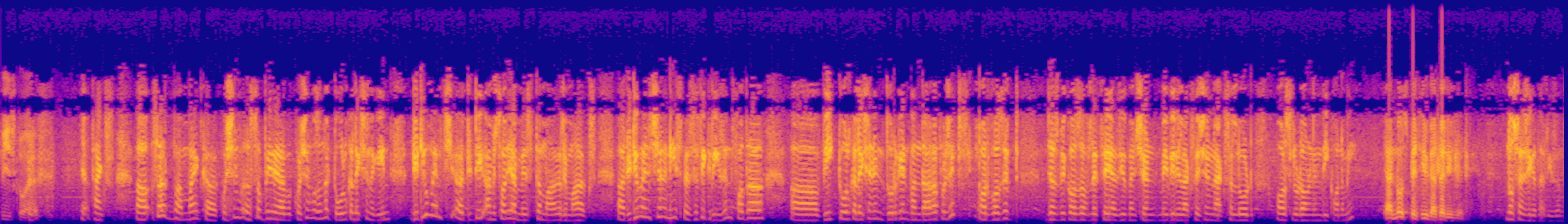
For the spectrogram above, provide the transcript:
Please go ahead. Yeah, thanks. Uh, sir, my uh, question was also uh, question was on the toll collection again. Did you mention? Uh, did you? I'm sorry, I missed the remarks. Uh, did you mention any specific reason for the uh, weak toll collection in Durg and Bhandara projects, or was it just because of, let's say, as you mentioned, maybe relaxation in axle load or slowdown in the economy? Yeah, no specific other reason. No specific other reasons.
